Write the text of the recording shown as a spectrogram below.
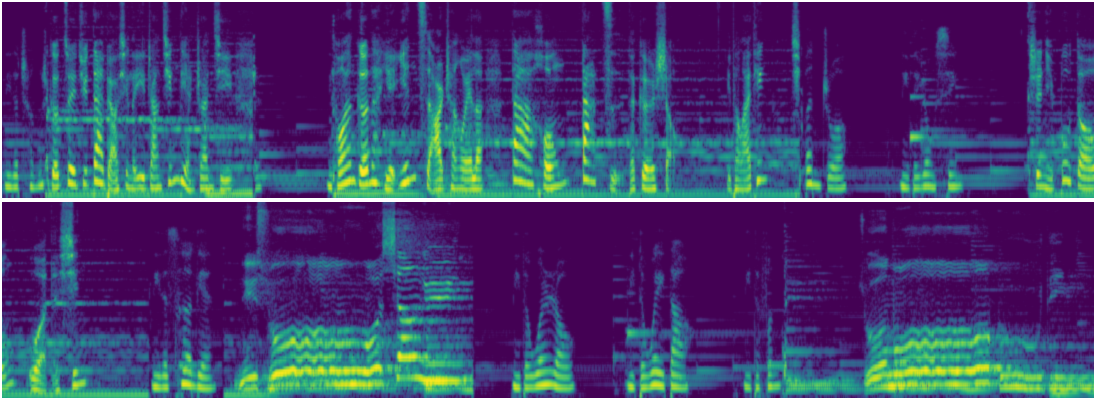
你的成熟，个最具代表性的一张经典专辑。童安格呢，也因此而成为了大红大紫的歌手。一同来听，笨拙，你的用心，是你不懂我的心。你的侧脸，你说我像云，你的温柔，你的味道，你的疯狂，捉摸不定。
